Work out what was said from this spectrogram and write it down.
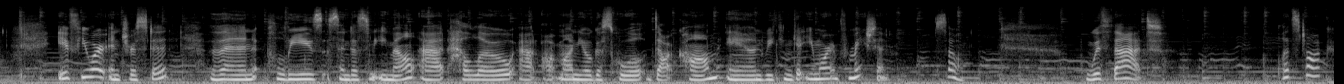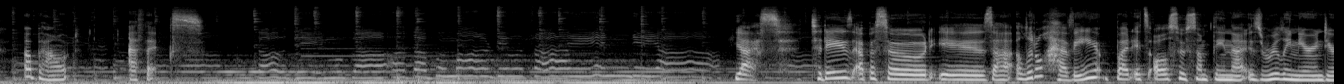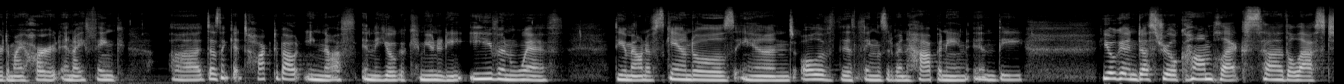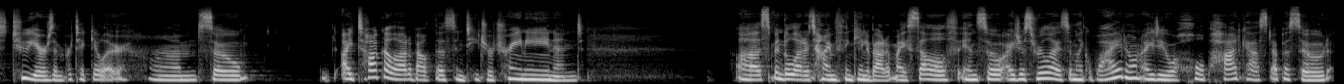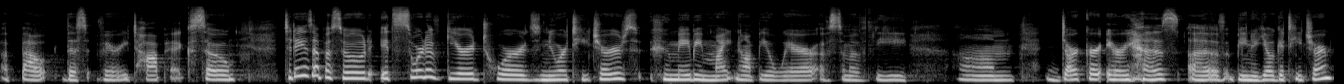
if you are interested, then please send us an email at hello at atmanyogaschool.com and we can get you more information. So, with that, let's talk about ethics. Yes, today's episode is uh, a little heavy, but it's also something that is really near and dear to my heart. And I think uh, doesn't get talked about enough in the yoga community, even with the amount of scandals and all of the things that have been happening in the yoga industrial complex uh, the last two years in particular. Um, so I talk a lot about this in teacher training and uh, spend a lot of time thinking about it myself. And so I just realized I'm like, why don't I do a whole podcast episode about this very topic? So today's episode, it's sort of geared towards newer teachers who maybe might not be aware of some of the um, darker areas of being a yoga teacher.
